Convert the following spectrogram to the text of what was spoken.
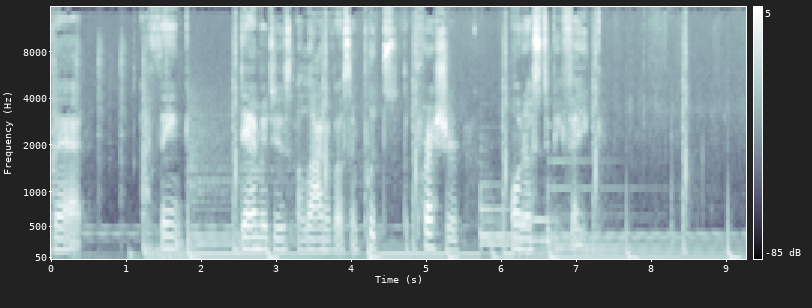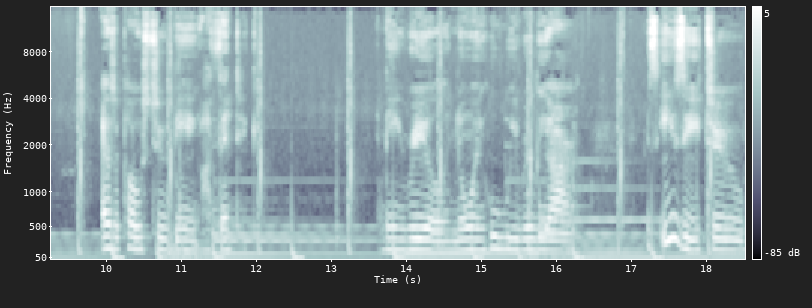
that I think damages a lot of us and puts the pressure on us to be fake as opposed to being authentic and being real and knowing who we really are. It's easy to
